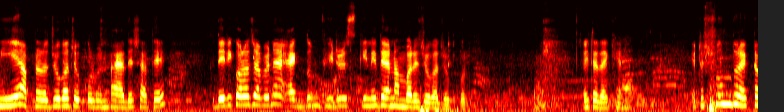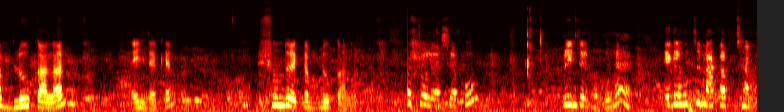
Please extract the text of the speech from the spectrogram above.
নিয়ে আপনারা যোগাযোগ করবেন ভাইয়াদের সাথে। দেরি করা যাবে না একদম ভিডিওর স্ক্রিনে দেওয়া নাম্বারে যোগাযোগ করবেন এটা দেখেন এটা সুন্দর একটা ব্লু কালার এই দেখেন সুন্দর একটা ব্লু কালার চলে আসে আপু প্রিন্টের মধ্যে হ্যাঁ? এগুলো হচ্ছে নাকাপ ছাড়া।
